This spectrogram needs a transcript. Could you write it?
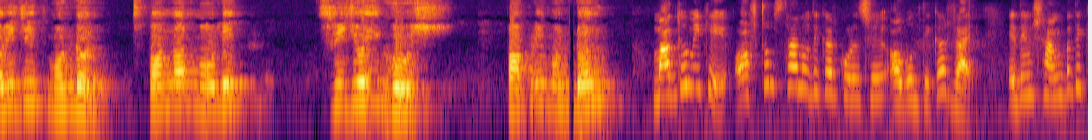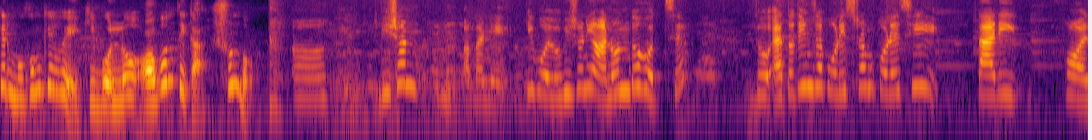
অরিজিৎ মণ্ডল স্পন্দন মৌলিক সৃজয়ী ঘোষ পাপড়ি মণ্ডল। মাধ্যমিকে অষ্টম স্থান অধিকার করেছে অবন্তিকা রায়। এদিন সাংবাদিকের মুখোমুখি হয়ে কি বলল অবন্তিকা শুনব। ভীষণ মানে কি বলব ভীষণই আনন্দ হচ্ছে। তো এতদিন যা পরিশ্রম করেছি তারই ফল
